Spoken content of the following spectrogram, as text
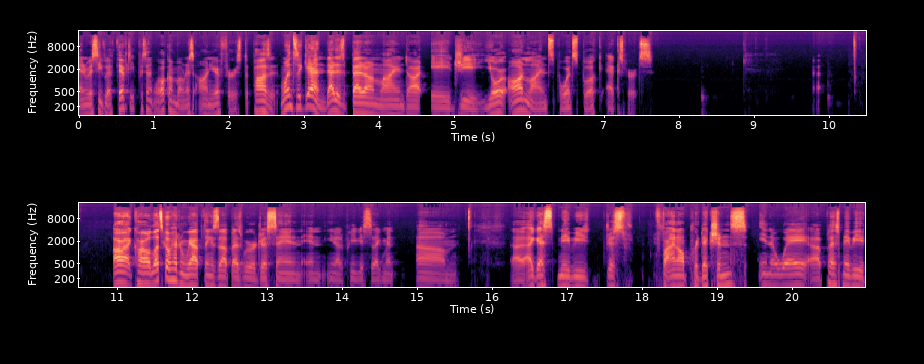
and receive a 50% welcome bonus on your first deposit. Once again, that is betonline.ag, your online sportsbook experts. All right, Carl, let's go ahead and wrap things up as we were just saying in you know the previous segment. Um, uh, I guess maybe just final predictions in a way, uh, plus maybe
